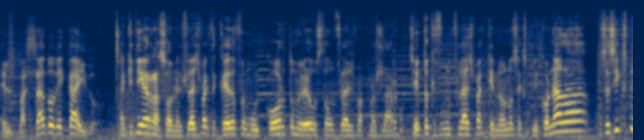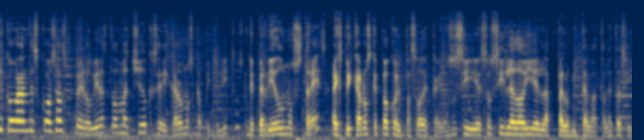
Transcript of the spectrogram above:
el pasado de Kaido. Aquí tienes razón, el flashback de Kaido fue muy corto, me hubiera gustado un flashback más largo. Siento que fue un flashback que no nos explicó nada. O sea, sí explicó grandes cosas, pero hubiera estado más chido que se dedicara unos capitulitos, de perdido unos tres, a explicarnos qué pedo con el pasado de Kaido. Eso sí, eso sí le doy la palomita al vato, la neta sí.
